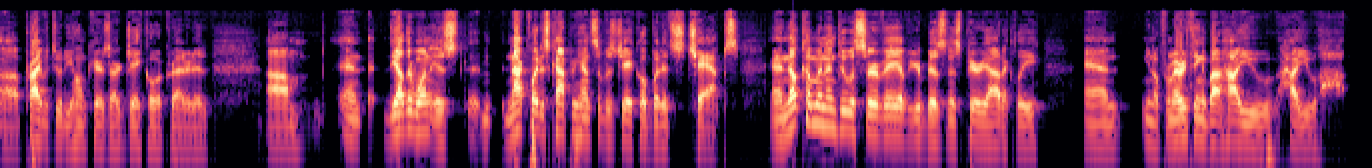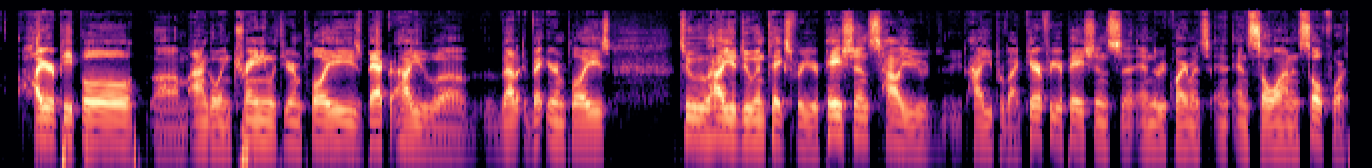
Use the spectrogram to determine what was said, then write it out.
uh, private duty home cares are JCAHO accredited. Um, and the other one is not quite as comprehensive as JCAHO, but it's CHAPS. And they'll come in and do a survey of your business periodically, and you know from everything about how you how you hire people, um, ongoing training with your employees, back how you uh, vet, vet your employees, to how you do intakes for your patients, how you how you provide care for your patients, and the requirements, and, and so on and so forth.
